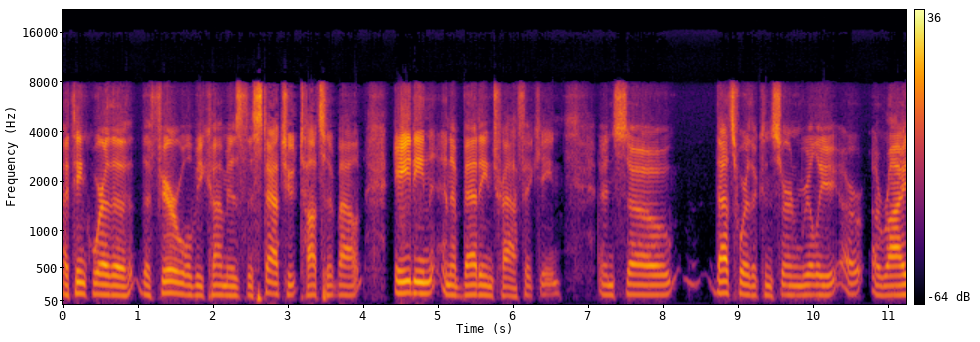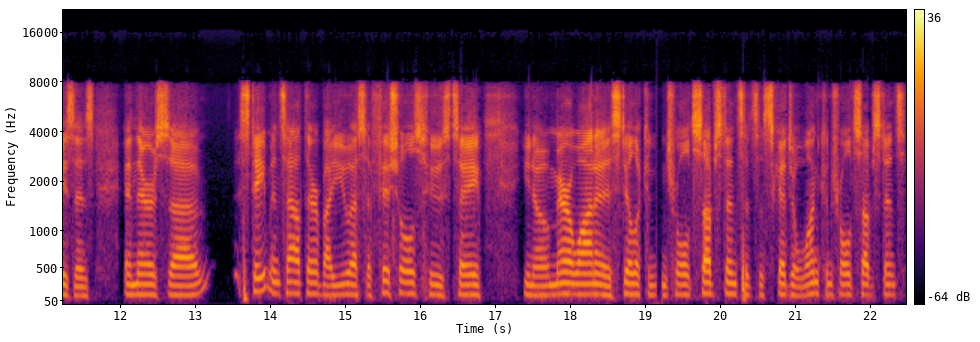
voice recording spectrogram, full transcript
I think where the the fear will become is the statute talks about aiding and abetting trafficking, and so that's where the concern really ar- arises. And there's uh, statements out there by U.S. officials who say, you know, marijuana is still a controlled substance. It's a Schedule One controlled substance,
